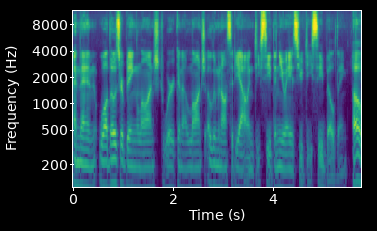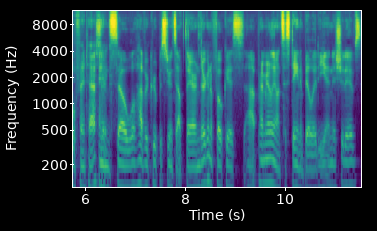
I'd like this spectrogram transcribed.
And then while those are being launched, we're going to launch a Luminosity out in DC, the new ASU DC building. Oh, fantastic. And so we'll have a group of students out there, and they're going to focus uh, primarily on sustainability initiatives.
